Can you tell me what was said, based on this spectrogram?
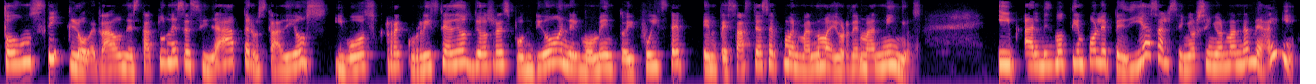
todo un ciclo, ¿verdad? Donde está tu necesidad, pero está Dios y vos recurriste a Dios, Dios respondió en el momento y fuiste, empezaste a ser como hermano mayor de más niños. Y al mismo tiempo le pedías al Señor, Señor, mándame a alguien.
